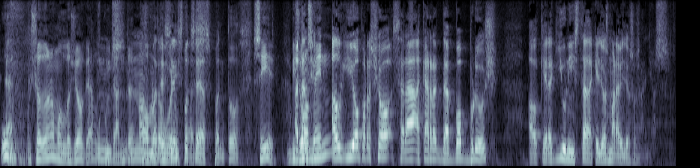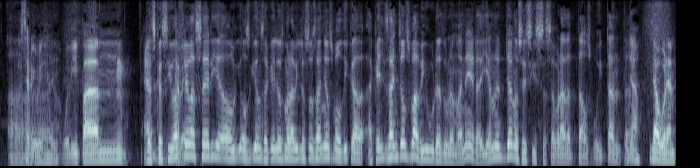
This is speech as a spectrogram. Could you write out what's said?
Uf, això dona molt de joc, eh, els Uns 80. nous Al mateix temps pot ser espantós. Sí, visualment... Atenció, el guió per això serà a càrrec de Bob Bruce, el que era guionista d'aquells maravillosos anys. La sèrie original. Vull dir, pa... mm, Eh? Però és que si va bé. fer la sèrie, el, els guions d'aquells maravillosos anys, vol dir que aquells anys els va viure d'una manera. Ja no, ja no sé si se sabrà adaptar als 80. Ja, ja ho veurem.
